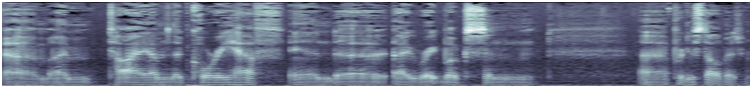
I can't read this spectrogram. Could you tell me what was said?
Um, I'm Ty. I'm the Corey half, and uh, I write books and uh, produce television.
